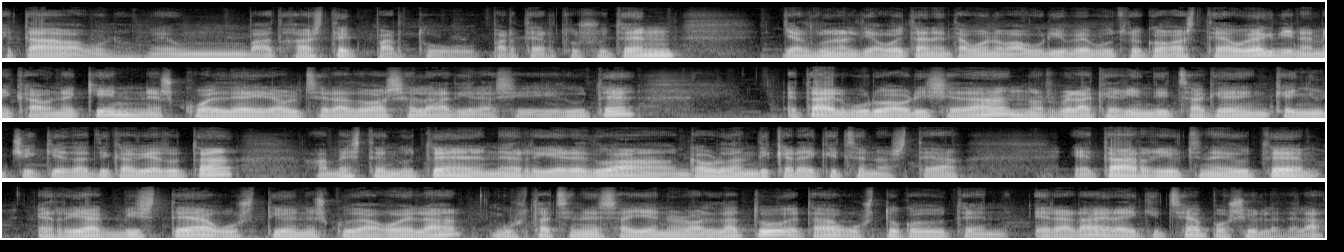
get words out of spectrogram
eta ba, bueno, egun bat gaztek partu, parte hartu zuten, jardunaldi hauetan eta bueno, ba Uribe Butreko gazte hauek dinamika honekin eskualdea iraultzera doazela adierazi dute eta helburua horixe da, norberak egin ditzakeen keinu txikietatik abiatuta amesten duten herri eredua gaur dandik eraikitzen hastea. Eta argi utzen dute, herriak biztea guztioen esku dagoela, gustatzen ez zaien oro aldatu eta gustuko duten erara eraikitzea posible dela.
